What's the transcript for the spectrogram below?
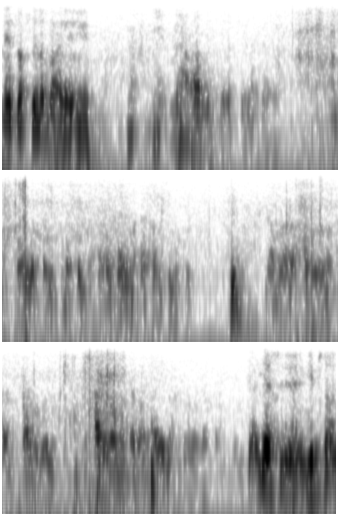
נצח סלע ועד. כן. למה אחד אומר 202 אומרים, אחד אומר 240 ואחד אומר 250? יש, אה, אי אפשר,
